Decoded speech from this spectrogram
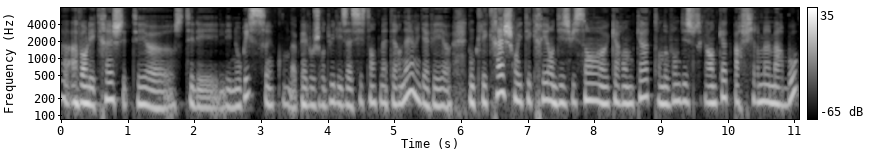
avant les crèches, c'était euh, les, nourrices qu'on appelle aujourd'hui les assistantes maternelles. Il y avait euh, donc les crèches ont été créées en 1844, en novembre 1844 par Firmin Marbeau.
